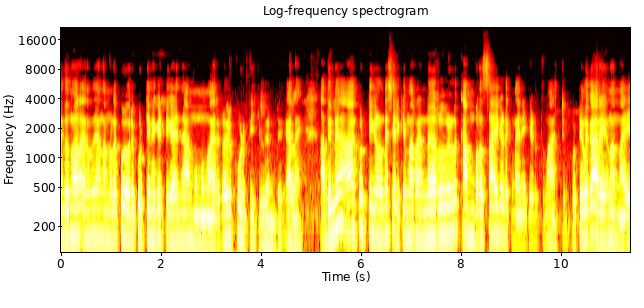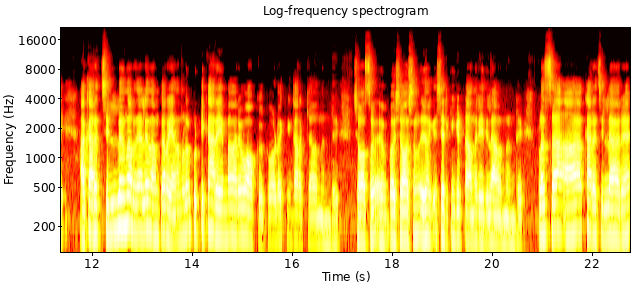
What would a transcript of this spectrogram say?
ഇതെന്ന് ഞാൻ നമ്മളെ ഒരു കുട്ടീനെ കിട്ടിക്കഴിഞ്ഞാൽ അമ്മൂമ്മമാരുടെ ഒരു കുളിപ്പിക്കലുണ്ട് അല്ലേ? അതിൽ ആ കുട്ടികളുടെ ശരിക്കും പറഞ്ഞാൽ നെറുകൾ കംപ്രസ്സായി കിടക്കുന്നതിനേക്ക് എടുത്ത് മാറ്റും. കുട്ടികൾ കരയും നന്നായി. ആ കരച്ചില്ലെന്ന് പറഞ്ഞാൽ നമുക്കറിയാം. നമ്മളൊരു കുട്ടി കരയുമ്പോൾ അവരെ വോക്കൽ കോഡൊക്കെയും കറക്റ്റ് ആവുന്നുണ്ട്. ശ്വാസം ഇപ്പോൾ ശ്വാസം ശരിക്കും കിട്ടാവുന്ന രീതിയിലാവുന്നുണ്ട്. പ്ലസ് ആ കരച്ചിൽ അവരെ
